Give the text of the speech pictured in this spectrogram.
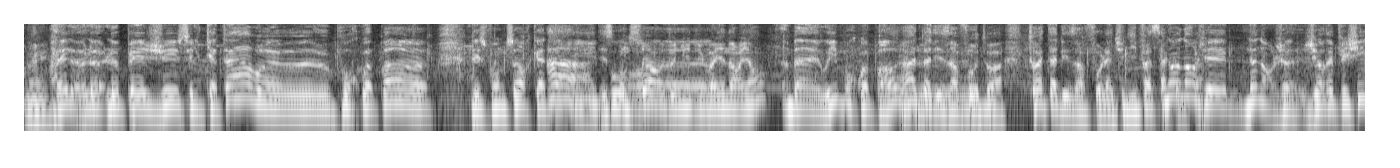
Ouais. le, le- le PSG, c'est le Qatar. euh, pourquoi pas euh, des sponsors Ah, qataris des pour, sponsors euh, venus du Moyen-Orient? Ben oui, pourquoi pas. Ah, Je- t'as des infos, toi. Toi, t'as des infos, là. Tu dis pas ça Non, comme non, ça. non, non, je, je réfléchis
